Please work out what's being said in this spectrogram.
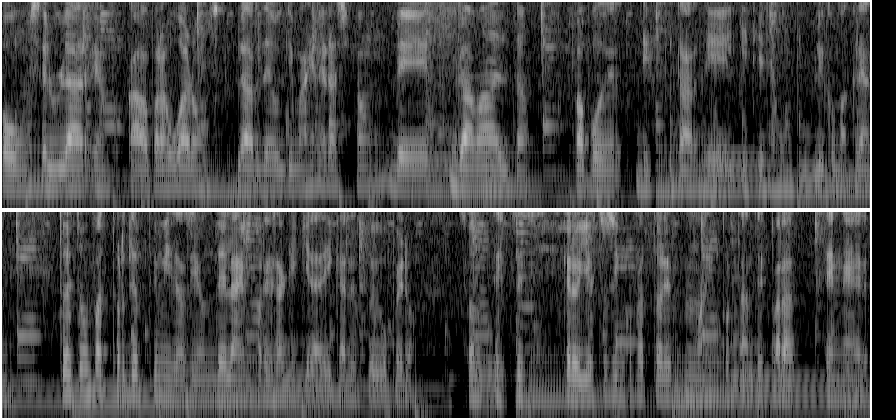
o un celular enfocado para jugar o un celular de última generación de gama alta para poder disfrutar de él y tienes un público más grande. Todo esto es un factor de optimización de la empresa que quiera dedicar el juego, pero son estos, creo yo, estos cinco factores más importantes para tener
